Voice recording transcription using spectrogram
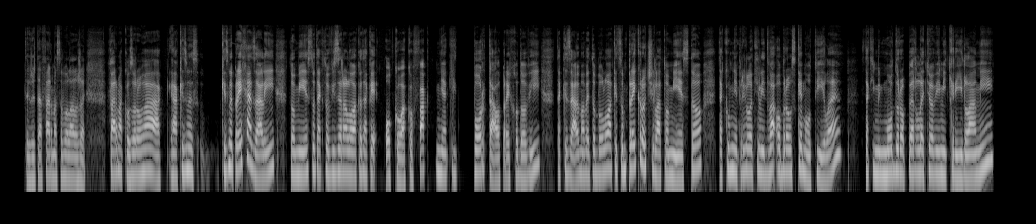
Takže tá farma sa volala, že Farma Kozoroha a, a keď sme keď sme prechádzali to miesto, tak to vyzeralo ako také oko, ako fakt nejaký portál prechodový, také zaujímavé to bolo a keď som prekročila to miesto, tak ku mne priletili dva obrovské motýle takými modroperleťovými krídlami,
